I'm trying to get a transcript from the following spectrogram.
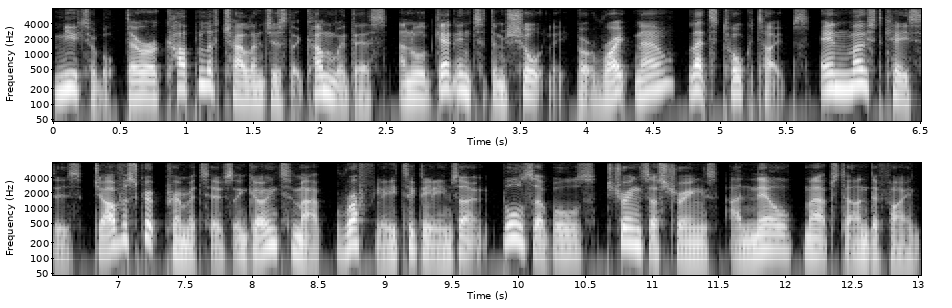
mutable. There are a couple of challenges that come with this, and we'll get into them shortly. But right now, let's talk types. In most cases, JavaScript primitives are going to map roughly to Gleam's own. Bools are bools, strings are strings, and nil maps to undefined.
